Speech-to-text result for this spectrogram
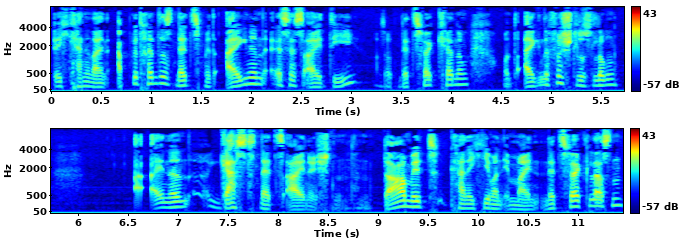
ich kann in ein abgetrenntes Netz mit eigenen SSID, also Netzwerkkennung und eigene Verschlüsselung einen Gastnetz einrichten. Damit kann ich jemanden in mein Netzwerk lassen,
